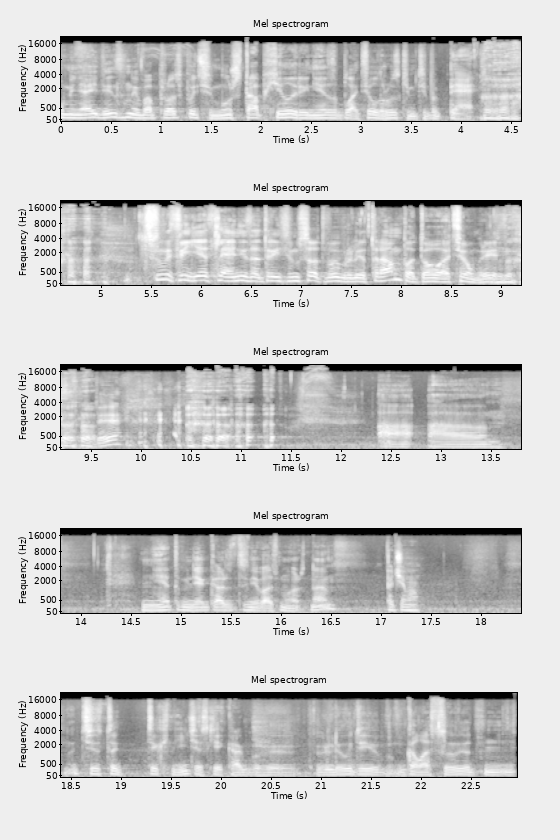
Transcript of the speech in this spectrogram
У меня единственный вопрос, почему штаб Хиллари не заплатил русским типа 5? В смысле, если они за 3700 выбрали Трампа, то о чем речь? да? А, а, Нет, мне кажется, невозможно. Почему? Ну, Чисто технически, как бы люди голосуют. н-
